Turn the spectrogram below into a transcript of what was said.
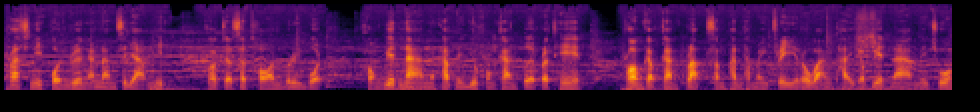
พระราชนิพนธ์เรื่องอนันต์สยามมิตร ก็จะสะท้อนบริบทของเวียดนามนะครับในยุคของการเปิดประเทศ พร้อมกับการปรับสัมพันธไมตรีระหว่างไทยกับเวียดนามในช่วง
